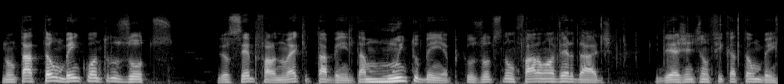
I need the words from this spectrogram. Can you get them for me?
não está tão bem quanto os outros. Eu sempre falo, não é que está bem, ele está muito bem, é porque os outros não falam a verdade. E daí a gente não fica tão bem.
